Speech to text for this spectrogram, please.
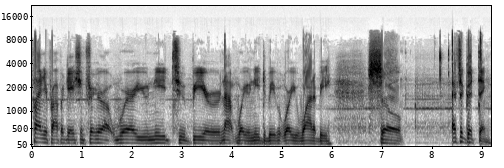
plan your propagation, figure out where you need to be, or not where you need to be, but where you want to be. So, that's a good thing.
